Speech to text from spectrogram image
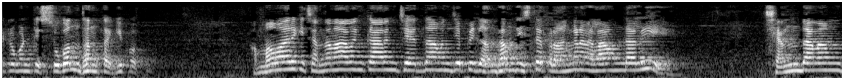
అటువంటి సుగంధం తగ్గిపోతుంది. అమ్మవారికి చందనాలంకారం చేద్దామని చెప్పి గంధం తీస్తే ప్రాంగణం ఎలా ఉండాలి? చందనం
